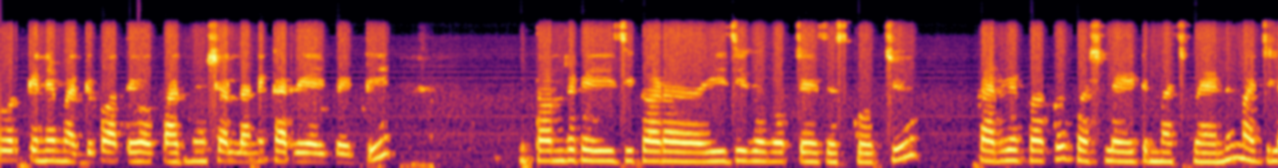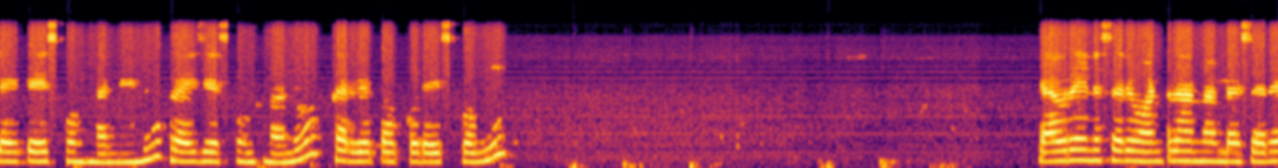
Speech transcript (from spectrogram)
ఊరికనే మగ్గిపోతాయి. ఒక పది నిమిషాల్లోనే కర్రీ అయిపోయింది. తొందరగా ఈజీ కాడ ఈజీగా వర్క్ చేసేసుకోవచ్చు. కరివేపాకు ఫస్ట్ లైట్ మర్చిపోయాను. మధ్యలో అయితే వేసుకుంటున్నాను నేను ఫ్రై చేసుకుంటున్నాను. కరివేపాకు కూడా వేసుకొని. ఎవరైనా సరే ఒంటరి సరే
